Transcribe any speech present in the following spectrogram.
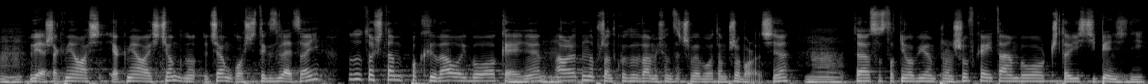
Mhm. Wiesz, jak miałaś, jak miałeś ciągno, ciągłość tych zleceń, no to się tam pokrywało i było ok, nie? Mhm. Ale na początku to dwa miesiące trzeba było tam przeboleć, nie? No, Teraz ostatnio robiłem planszówkę i tam było 45 dni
